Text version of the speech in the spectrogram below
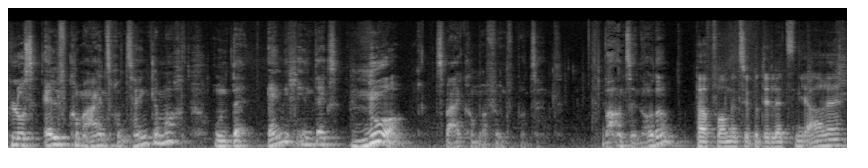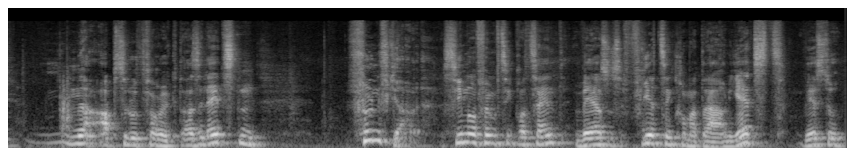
plus 11,1% gemacht und der Englisch-Index nur 2,5%. Wahnsinn, oder? Performance über die letzten Jahre? Na, absolut verrückt. Also die letzten fünf Jahre 57% versus 14,3%. Und jetzt wirst du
